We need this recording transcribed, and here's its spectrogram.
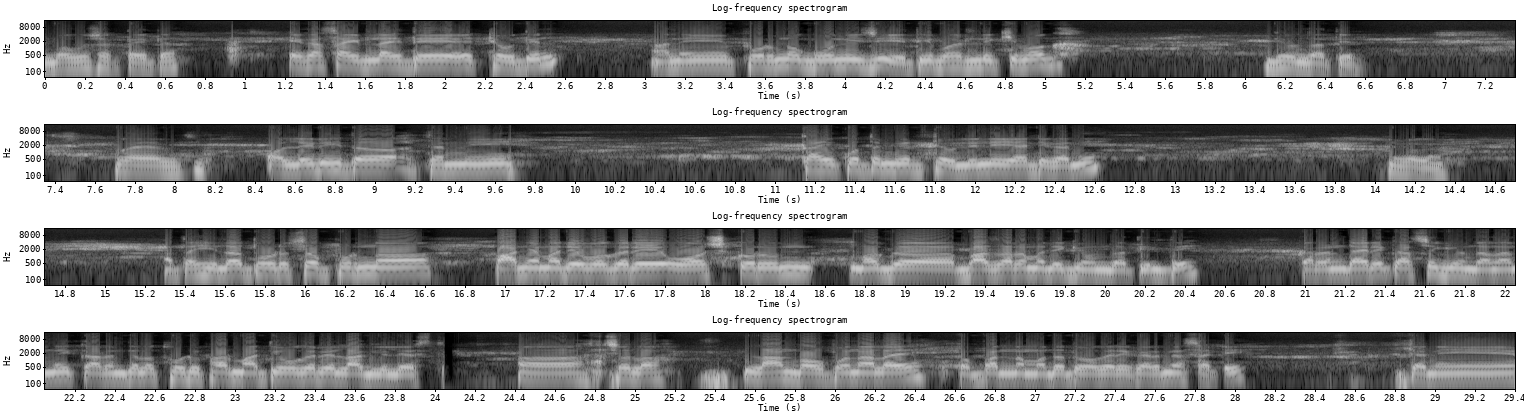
बघू शकता इथं. एका साईडला इथे ठेवतील आणि पूर्ण गोणी जी आहे ती भरली की मग घेऊन जातील. ऑलरेडी इथं त्यांनी काही कोथिंबीर ठेवलेली आहे या ठिकाणी. बघा. आता हिला थोडंसं पूर्ण पाण्यामध्ये वगैरे वॉश करून मग बाजारामध्ये घेऊन जातील ते. कारण डायरेक्ट असं घेऊन जाणार नाही कारण त्याला थोडीफार माती वगैरे लागलेली असते. चला लहान भाऊ पण आला आहे पप्पांना मदत वगैरे करण्यासाठी. त्याने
